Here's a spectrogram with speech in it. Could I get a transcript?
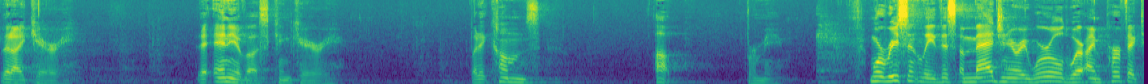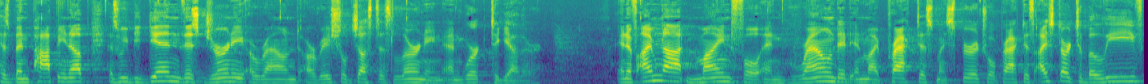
that I carry, that any of us can carry. But it comes up for me. More recently, this imaginary world where I'm perfect has been popping up as we begin this journey around our racial justice learning and work together. And if I'm not mindful and grounded in my practice, my spiritual practice, I start to believe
